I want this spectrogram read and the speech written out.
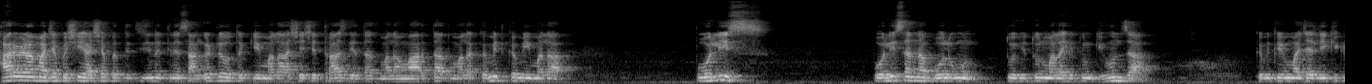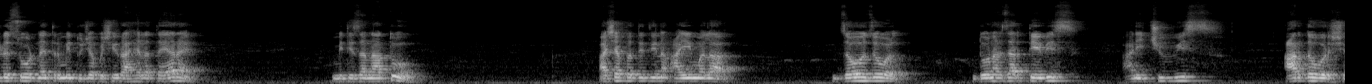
फार वेळा माझ्यापाशी अशा पद्धतीने तिने सांगितलं होतं की मला असे असे त्रास देतात मला मारतात मला कमीत कमी मला पोलीस पोलिसांना बोलवून तू इथून मला इथून घेऊन जा. कमीत कमी माझ्या लेकीकडे सोड नाही तर मी तुझ्यापाशी राहायला तयार आहे. मी तिचा नातू. अशा पद्धतीनं आई मला जवळजवळ दोन हजार तेवीस आणि चोवीस अर्ध वर्ष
